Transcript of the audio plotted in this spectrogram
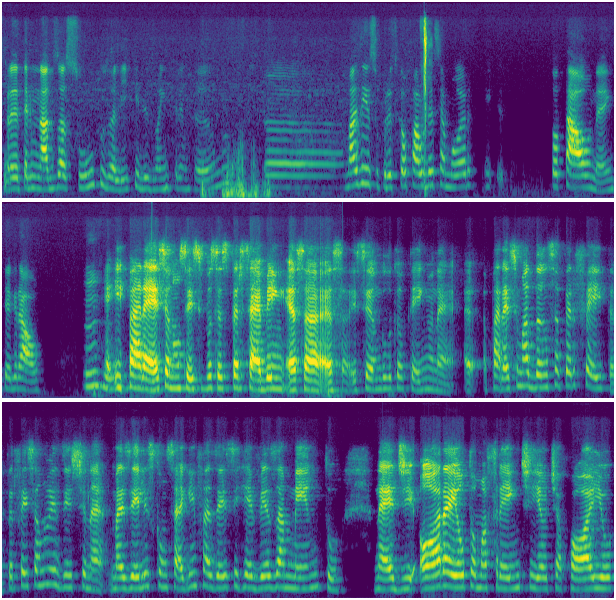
Para determinados assuntos ali que eles vão enfrentando. Uh, mas isso, por isso que eu falo desse amor total, né? Integral. Uhum. E parece, eu não sei se vocês percebem essa, essa, esse ângulo que eu tenho, né? É, parece uma dança perfeita. Perfeição não existe, né? Mas eles conseguem fazer esse revezamento, né? De hora eu tomo a frente e eu te apoio.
